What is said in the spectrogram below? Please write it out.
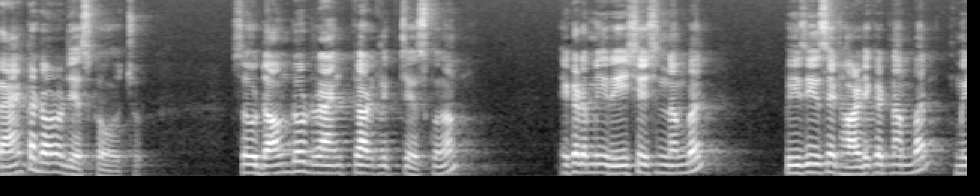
ర్యాంక్ కార్డ్ డౌన్లోడ్ చేసుకోవచ్చు. So download rank card click చేసుకుందాం. ఇక్కడ మీ registration number PGCET hall ticket number మీ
